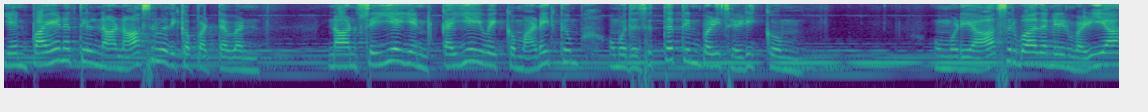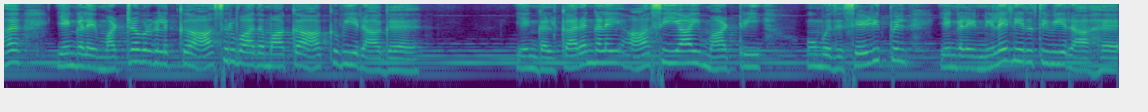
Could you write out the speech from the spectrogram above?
என் பயணத்தில் நான் ஆசிர்வதிக்கப்பட்டவன். நான் செய்ய என் கையை வைக்கும் அனைத்தும் உமது சித்தத்தின்படி செழிக்கும். உம்முடைய ஆசிர்வாதங்களின் வழியாக எங்களை மற்றவர்களுக்கு ஆசிர்வாதமாக்க ஆக்குவீராக. எங்கள் கரங்களை ஆசியாய் மாற்றி உமது செழிப்பில் எங்களை நிலைநிறுத்துவீராக.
